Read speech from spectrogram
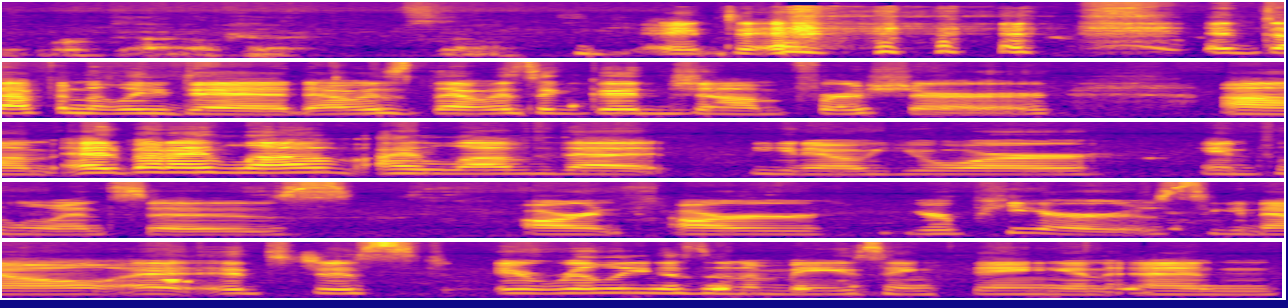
it worked out okay. So It did. it definitely did. That was that was a good jump for sure. Um, and but I love I love that you know your influences aren't are your peers. You know, It- it's just it really is an amazing thing. And and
